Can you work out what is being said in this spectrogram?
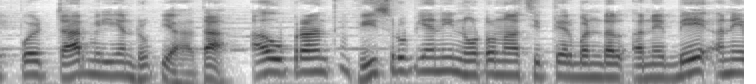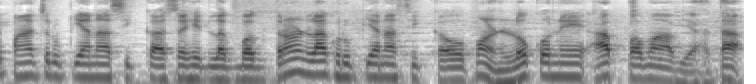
એક પોઈન્ટ ચાર મિલિયન રૂપિયા હતા. આ ઉપરાંત, વીસ રૂપિયાની નોટોના સિત્તેર બંડલ અને બે અને પાંચ રૂપિયાના સિક્કા સહિત લગભગ ત્રણ લાખ રૂપિયાના સિક્કાઓ પણ લોકોને આપવામાં આવ્યા હતા.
